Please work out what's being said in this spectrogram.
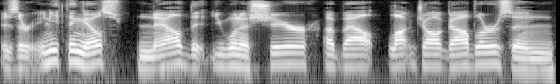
Is there anything else now that you want to share about lockjaw gobblers and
